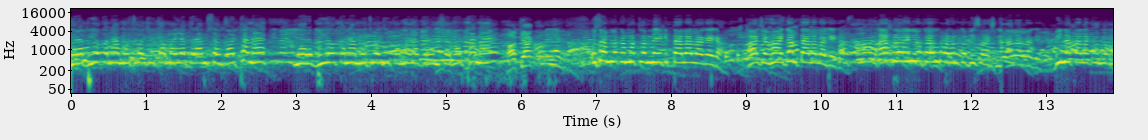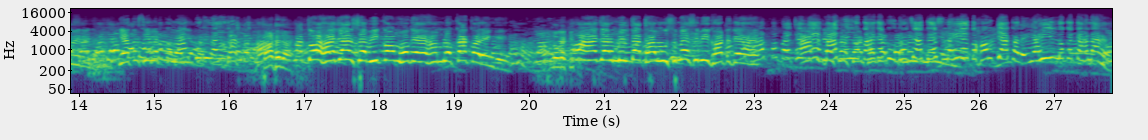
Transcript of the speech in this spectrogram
मेरा भैया का नाम उज्जवल जी का महिला ग्राम संगठन है। मेरे भैया का नाम उज्जवल जी का है हाँ क्या? उसे हम लोग का मतलब नहीं है कि ताला लगेगा। हर जगह एकदम ताला लगेगा। आप लोग इन लोग के ऊपर हमको विश्वास नहीं ताला लगेगा। बिना ताला का हम लोग नहीं रहेंगे। या तो को साठ हज़ार। दो हज़ार से भी कम हो गया हम लोग क्या करेंगे? आप लोग का दो हज़ार मिलता था उसमें से भी घट गया है। नहीं है तो हम क्या करें? यही इन लोग का कहना है।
